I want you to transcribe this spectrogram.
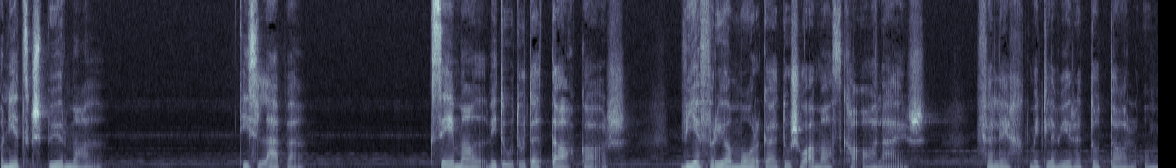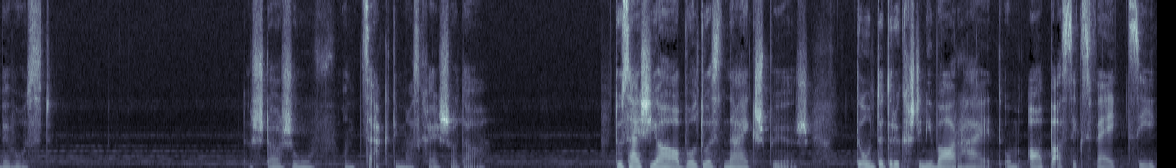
Und jetzt spür mal, dein Leben. Sieh mal, wie du durch den Tag gehst. Wie früh am Morgen du schon eine Maske anlegst. Vielleicht mittlerweile total unbewusst. Du stehst auf und zack, die Maske ist schon da. Du sagst ja, obwohl du ein Nein spürst. Du unterdrückst deine Wahrheit, um anpassungsfähig zu sein,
